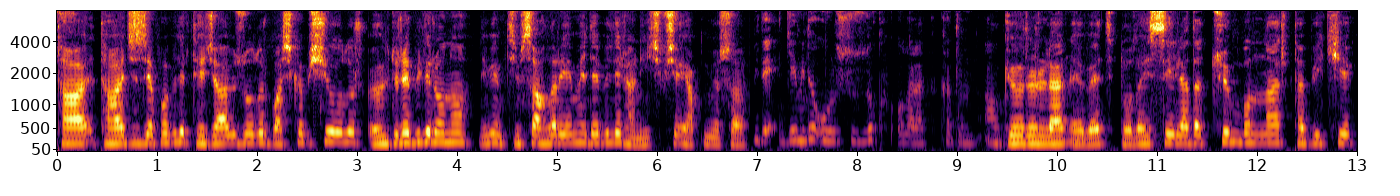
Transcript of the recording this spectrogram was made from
ta- taciz yapabilir, tecavüz olur, başka bir şey olur. Öldürebilir onu. Ne bileyim timsahlara yem edebilir hani hiçbir şey yapmıyorsa. Bir de gemide uğursuzluk olarak kadın algılıyor. Görürler Hı. evet. Dolayısıyla da tüm bunlar tabii ki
